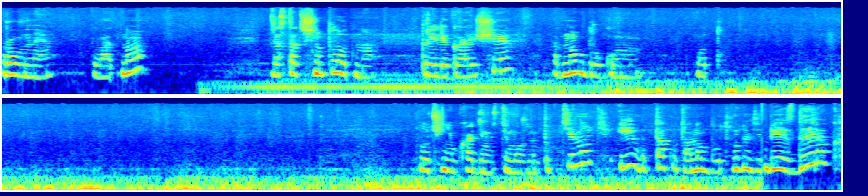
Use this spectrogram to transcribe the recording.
Ровное полотно, достаточно плотно прилегающее одно к другому. Вот. В случае необходимости можно подтянуть, и вот так вот оно будет выглядеть без дырок,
